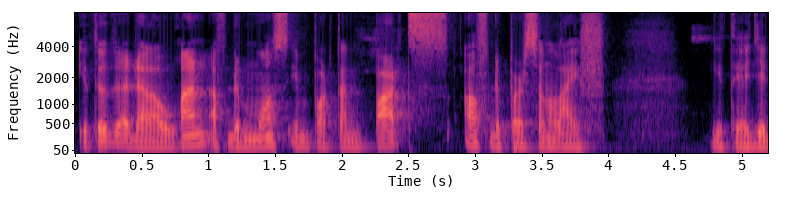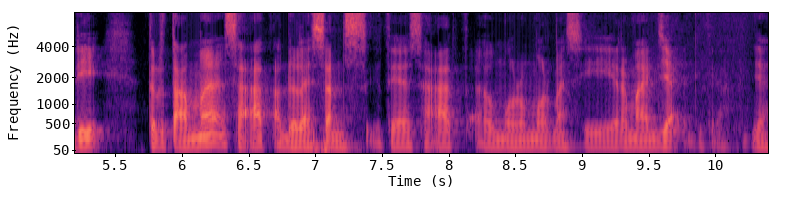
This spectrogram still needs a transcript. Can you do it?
itu adalah one of the most important parts of the person life gitu ya jadi terutama saat adolescence gitu ya saat umur-umur masih remaja gitu ya ya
